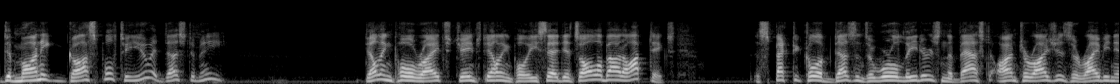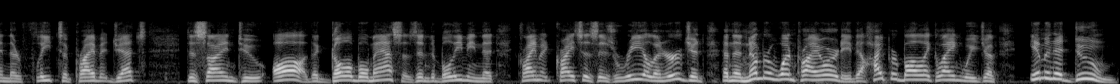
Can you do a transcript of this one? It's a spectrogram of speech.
demonic gospel to you? It does to me. Delingpole writes, James Delingpole, he said, it's all about optics. The spectacle of dozens of world leaders and the vast entourages arriving in their fleets of private jets designed to awe the gullible masses into believing that climate crisis is real and urgent and the number one priority, the hyperbolic language of imminent doom,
